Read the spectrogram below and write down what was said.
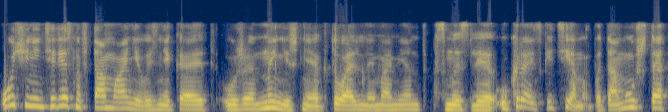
Очень интересно в Тамане возникает уже нынешний актуальный момент в смысле украинской темы, потому что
